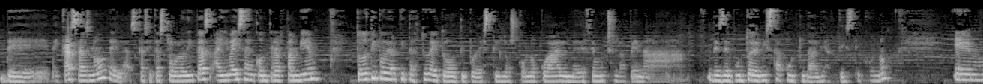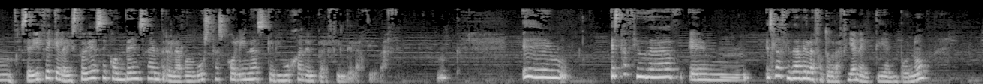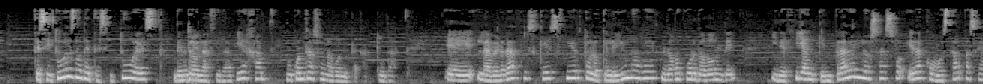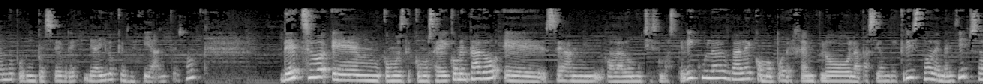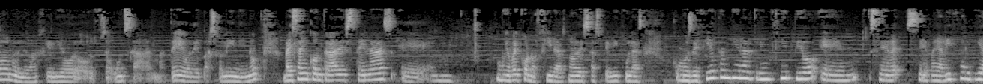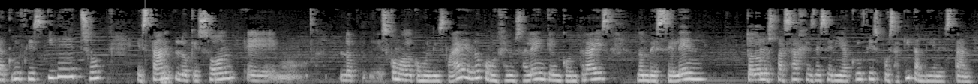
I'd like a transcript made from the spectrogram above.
de, casas, ¿no? De las casitas trogloditas, ahí vais a encontrar también todo tipo de arquitectura y todo tipo de estilos, con lo cual merece mucho la pena desde el punto de vista cultural y artístico, ¿no? Em, se dice que la historia se condensa entre las robustas colinas que dibujan el perfil de la ciudad. Em, esta ciudad em, es la ciudad de la fotografía en el tiempo, ¿no? Te sitúes donde te sitúes, dentro de la ciudad vieja, encuentras una bonita captura. Eh, la verdad es que es cierto lo que leí una vez, no recuerdo dónde, y decían que entrar en Los Aso era como estar paseando por un pesebre, de ahí lo que os decía antes, ¿no? De hecho, em, como, os, he comentado, eh, se han rodado muchísimas películas, ¿vale? Como por ejemplo La Pasión de Cristo de Mel Gibson o El Evangelio según San Mateo de Pasolini, ¿no? Vais a encontrar escenas em, muy reconocidas, ¿no? De esas películas. Como os decía también al principio, em, se, realiza el Vía Crucis y de hecho están lo que son es como, como en Israel, ¿no? como en Jerusalén, que encontráis donde se leen todos los pasajes de ese Vía Crucis, pues aquí también están.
